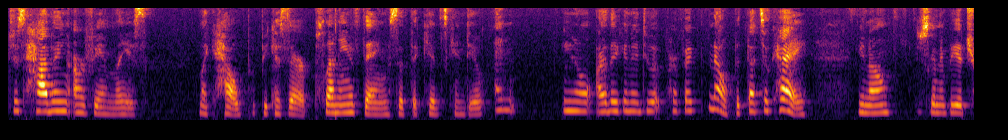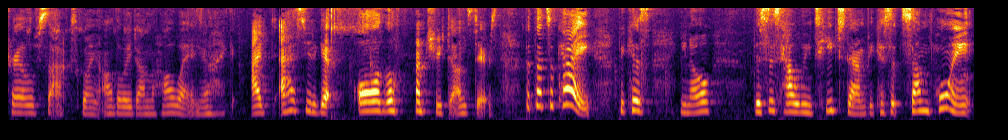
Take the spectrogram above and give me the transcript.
just having our families like help because there are plenty of things that the kids can do. And you know, are they going to do it perfect? No, but that's okay. You know, there's going to be a trail of socks going all the way down the hallway. And you're like, I asked you to get all the laundry downstairs. But that's okay because, you know, this is how we teach them because at some point,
